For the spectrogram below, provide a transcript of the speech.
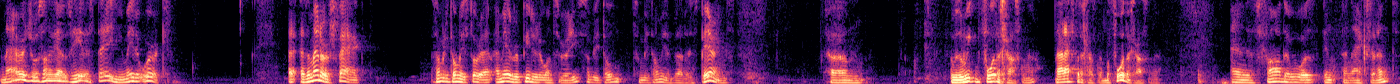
marriage was something that was here to stay, and you made it work. As a matter of fact, somebody told me a story. I may have repeated it once already. Somebody told somebody told me about his parents. Um, it was a week before the chasna, not after the chasna, before the chasna, and his father was in an accident,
